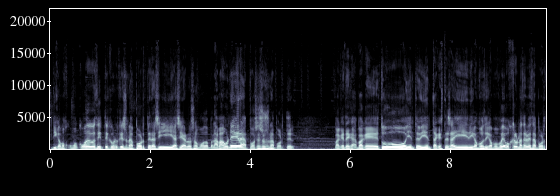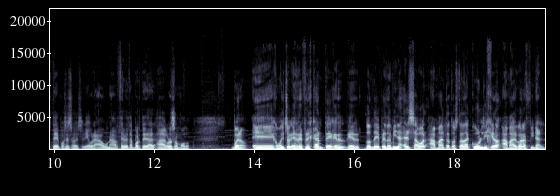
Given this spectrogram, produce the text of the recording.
digamos, ¿cómo, cómo debo decirte que es una porter así, así a grosso modo? ¿La mau negra? Pues eso es una porter. Para que, para que tú, oyente oyenta, que estés ahí, digamos, digamos, voy a buscar una cerveza porter. Pues eso es, sería una, una cerveza porter a, grosso modo. Bueno, eh, como he dicho, que es refrescante, que- donde predomina el sabor a malta tostada con un ligero amargor al final.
